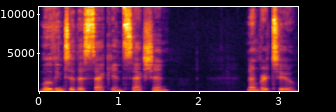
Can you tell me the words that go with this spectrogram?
Moving to the second section, number two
